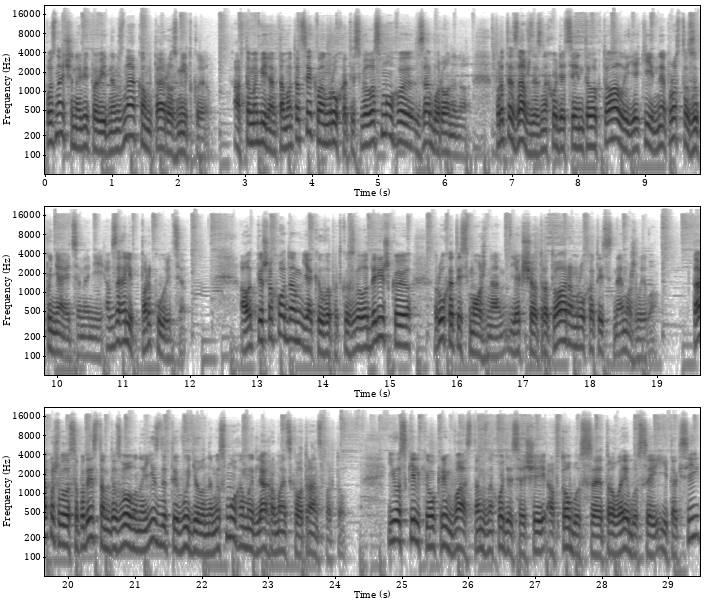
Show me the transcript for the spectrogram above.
позначена відповідним знаком та розміткою. Автомобілям та мотоциклам рухатись велосмугою заборонено. Проте завжди знаходяться інтелектуали, які не просто зупиняються на ній, а взагалі паркуються. А от пішоходам, як і у випадку з велодоріжкою, рухатись можна, якщо тротуаром рухатись неможливо. Також велосипедистам дозволено їздити виділеними смугами для громадського транспорту. І оскільки, окрім вас, там знаходяться ще й автобуси, тролейбуси і таксі,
